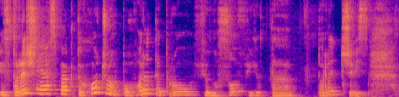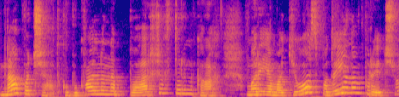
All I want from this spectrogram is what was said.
історичні аспекти, хочу поговорити про філософію та передчивість. На початку, буквально на перших сторінках, Марія Матіос подає нам притчу,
